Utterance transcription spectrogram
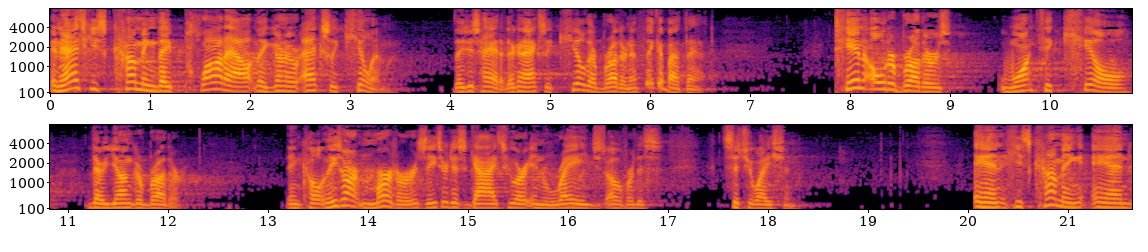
And as he's coming, they plot out, they're going to actually kill him. They just had it. They're going to actually kill their brother. Now, think about that. Ten older brothers want to kill their younger brother. And these aren't murderers, these are just guys who are enraged over this situation. And he's coming, and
